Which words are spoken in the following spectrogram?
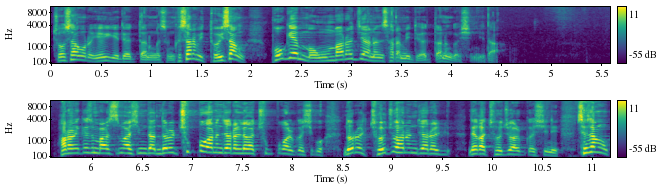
조상으로 여기게 되었다는 것은 그 사람이 더 이상 복에 목마르지 않은 사람이 되었다는 것입니다. 하나님께서 말씀하십니다. 너를 축복하는 자를 내가 축복할 것이고 너를 저주하는 자를 내가 저주할 것이니 세상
